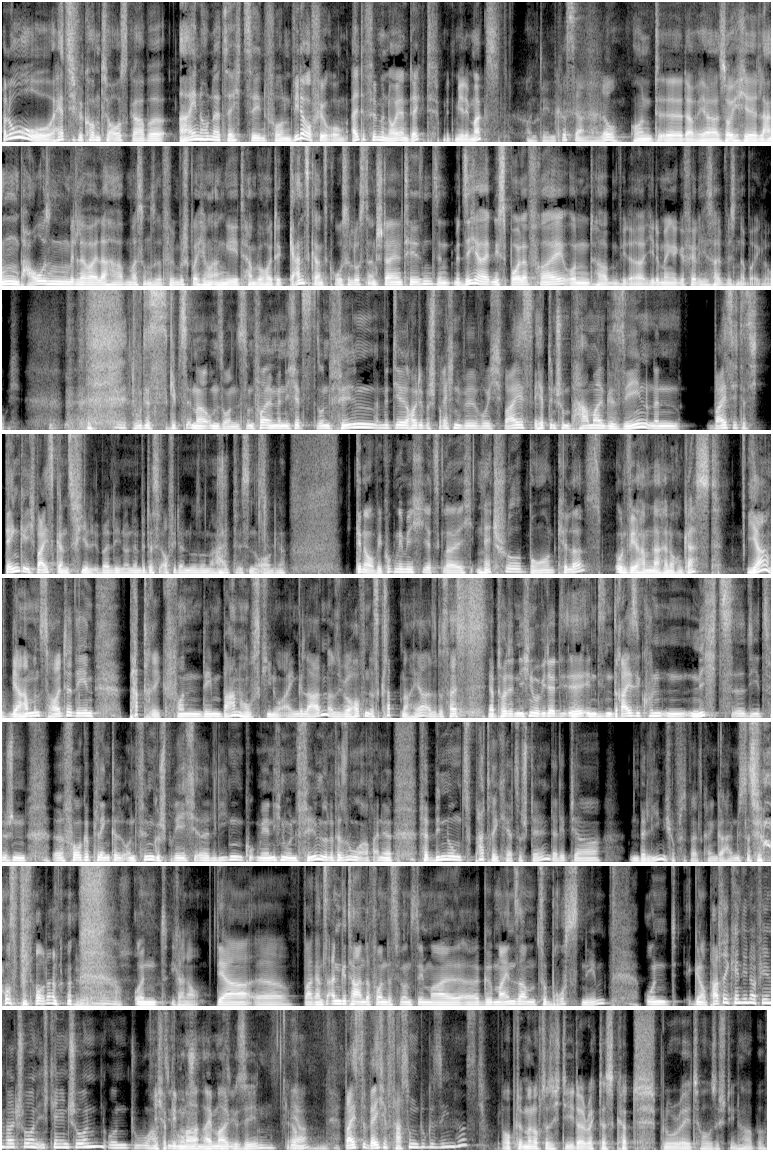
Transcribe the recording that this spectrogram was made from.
Hallo, herzlich willkommen zur Ausgabe 116 von Wiederaufführung. Alte Filme neu entdeckt mit mir, dem Max. Und dem Christian, hallo. Und äh, da wir ja solche langen Pausen mittlerweile haben, was unsere Filmbesprechung angeht, haben wir heute ganz, ganz große Lust an steilen Thesen, sind mit Sicherheit nicht spoilerfrei und haben wieder jede Menge gefährliches Halbwissen dabei, glaube ich. Du, das gibt's immer umsonst. Und vor allem, wenn ich jetzt so einen Film mit dir heute besprechen will, wo ich weiß, ich habe den schon ein paar Mal gesehen und dann weiß ich, dass ich denke, ich weiß ganz viel über den und dann wird das auch wieder nur so eine Halbwissen-Orgie. Genau, wir gucken nämlich jetzt gleich Natural Born Killers und wir haben nachher noch einen Gast. Ja, wir haben uns heute den Patrick von dem Bahnhofskino eingeladen. Also wir hoffen, das klappt nachher. Also das heißt, ihr habt heute nicht nur wieder äh, in diesen drei Sekunden nichts, äh, die zwischen äh, Vorgeplänkel und Filmgespräch liegen, gucken wir nicht nur einen Film, sondern versuchen auch eine Verbindung zu Patrick herzustellen. Der lebt ja in Berlin. Ich hoffe, das war jetzt kein Geheimnis, dass wir ausplaudern. Und genau, der äh, war ganz angetan davon, dass wir uns den mal äh, gemeinsam zur Brust nehmen. Und genau, Patrick kennt ihn auf jeden Fall schon, ich kenne ihn schon und du hast Ich habe ihn, ihn mal einmal gesehen. gesehen. Ja. ja. Weißt du, welche Fassung du gesehen hast? Ich behaupte immer noch, dass ich die Director's Cut Blu-ray zu Hause stehen habe.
